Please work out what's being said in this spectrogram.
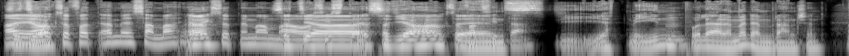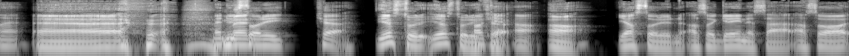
Ja, att jag har jag- också fått, ja men samma. Jag Ja. växte upp med mamma Så och jag, syster. så att jag har inte fått sitta. gett mig in Mm. på att lära mig den branschen. Nej. Eh, Men du står i kö? jag, står, jag står i Okej, kö. ja. Ja. Jag står ju, alltså grejen är så här, alltså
